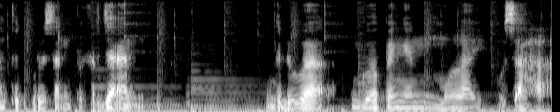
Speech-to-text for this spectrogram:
untuk urusan pekerjaan. Yang kedua gue pengen mulai usaha.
